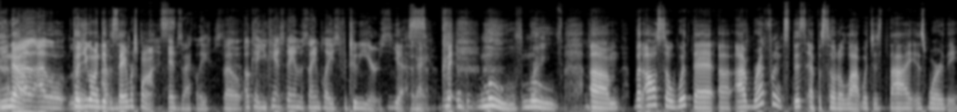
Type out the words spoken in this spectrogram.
No. I will Because you're going to get um, the same response. Exactly. So, okay, you can't stay in the same place for two years. Yes. Okay. Move, move. Um, but also with that, uh, I reference this episode a lot, which is "Thigh is Worthy."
